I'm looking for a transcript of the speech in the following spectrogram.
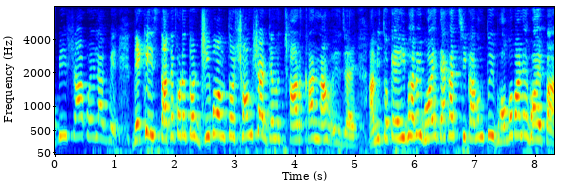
অভিশাপ হয়ে লাগবে। দেখিস, তাতে করে তোর জীবন, তোর সংসার যেন ছাড়খাড় না হয়ে যায়। আমি তোকে এইভাবেই ভয় দেখাচ্ছি, কারণ তুই ভগবানে ভয় পা।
